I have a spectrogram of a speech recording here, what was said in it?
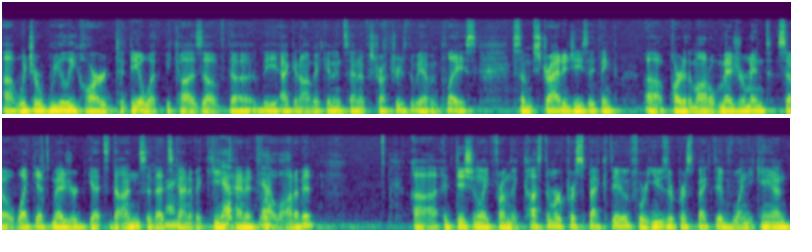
uh, which are really hard to deal with because of the the economic and incentive structures that we have in place. Some strategies, I think. Uh, part of the model measurement. So, what gets measured gets done. So, that's right. kind of a key yep, tenet for yep. a lot of it. Uh, additionally, from the customer perspective or user perspective, when you can,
